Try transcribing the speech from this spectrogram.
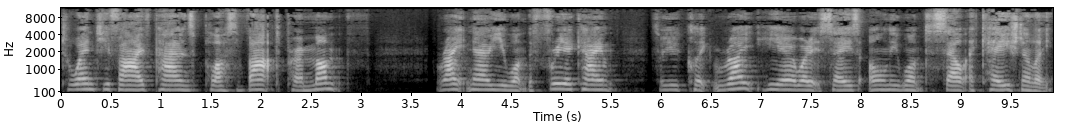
£25 plus VAT per month. Right now you want the free account. So you click right here where it says only want to sell occasionally.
